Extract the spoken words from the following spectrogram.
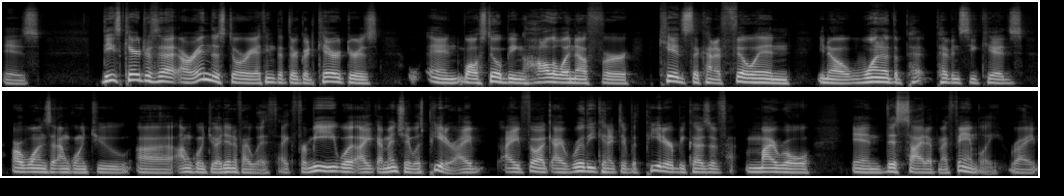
Is these characters that are in the story, I think that they're good characters, and while still being hollow enough for kids to kind of fill in, you know, one of the Pe- Pevensie kids are ones that I'm going to uh, I'm going to identify with. Like for me, what I, I mentioned was Peter. I I feel like I really connected with Peter because of my role in this side of my family, right?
